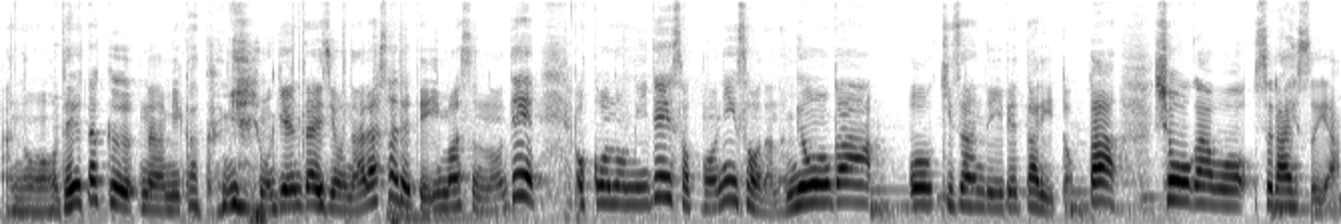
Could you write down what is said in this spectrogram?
あの贅沢な味覚に現代人はならされていますのでお好みでそこにそうだなみょうがを刻んで入れたりとか生姜をスライスや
